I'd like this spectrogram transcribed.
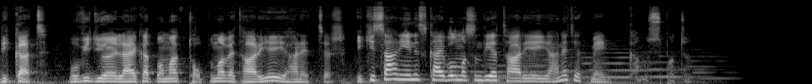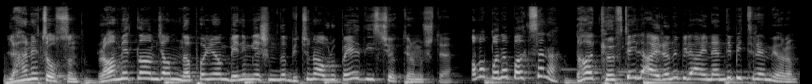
Dikkat! Bu videoya like atmamak topluma ve tarihe ihanettir. 2 saniyeniz kaybolmasın diye tarihe ihanet etmeyin. Kamu spotu. Lanet olsun. Rahmetli amcam Napolyon benim yaşımda bütün Avrupa'ya diz çöktürmüştü. Ama bana baksana. Daha köfteyle ayranı bile aynı anda bitiremiyorum.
